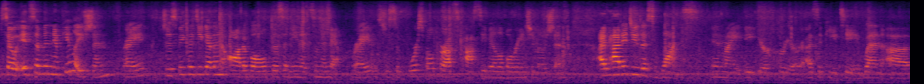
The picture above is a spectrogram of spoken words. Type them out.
so it's a manipulation, right? Just because you get an audible doesn't mean it's a manip, right? It's just a forceful thrust past the available range of motion. I've had to do this once in my eight-year career as a PT when a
